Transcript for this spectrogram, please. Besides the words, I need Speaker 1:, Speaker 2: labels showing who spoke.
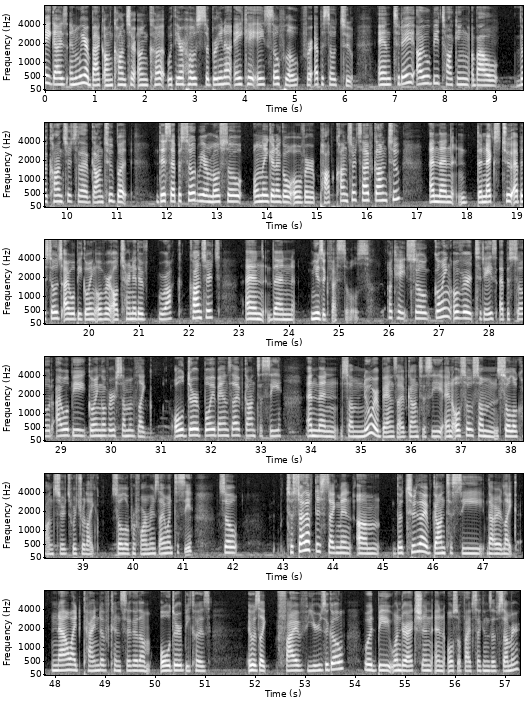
Speaker 1: Hey guys, and we are back on Concert Uncut with your host Sabrina, aka SoFlo, for episode 2. And today I will be talking about the concerts that I've gone to, but this episode we are most so only gonna go over pop concerts I've gone to, and then the next two episodes I will be going over alternative rock concerts and then music festivals. Okay, so going over today's episode, I will be going over some of like older boy bands I've gone to see and then some newer bands I've gone to see and also some solo concerts which were like solo performers I went to see. So to start off this segment, um the two that I've gone to see that are like now I'd kind of consider them older because it was like 5 years ago would be One Direction and also 5 Seconds of Summer.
